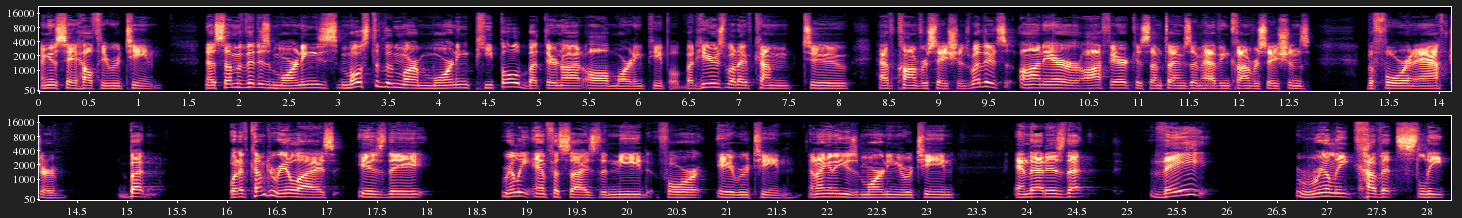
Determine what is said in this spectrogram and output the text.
I'm going to say a healthy routine. Now, some of it is mornings. Most of them are morning people, but they're not all morning people. But here's what I've come to have conversations, whether it's on air or off air, because sometimes I'm having conversations before and after. But what I've come to realize is they really emphasize the need for a routine. And I'm going to use morning routine. And that is that they really covet sleep.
